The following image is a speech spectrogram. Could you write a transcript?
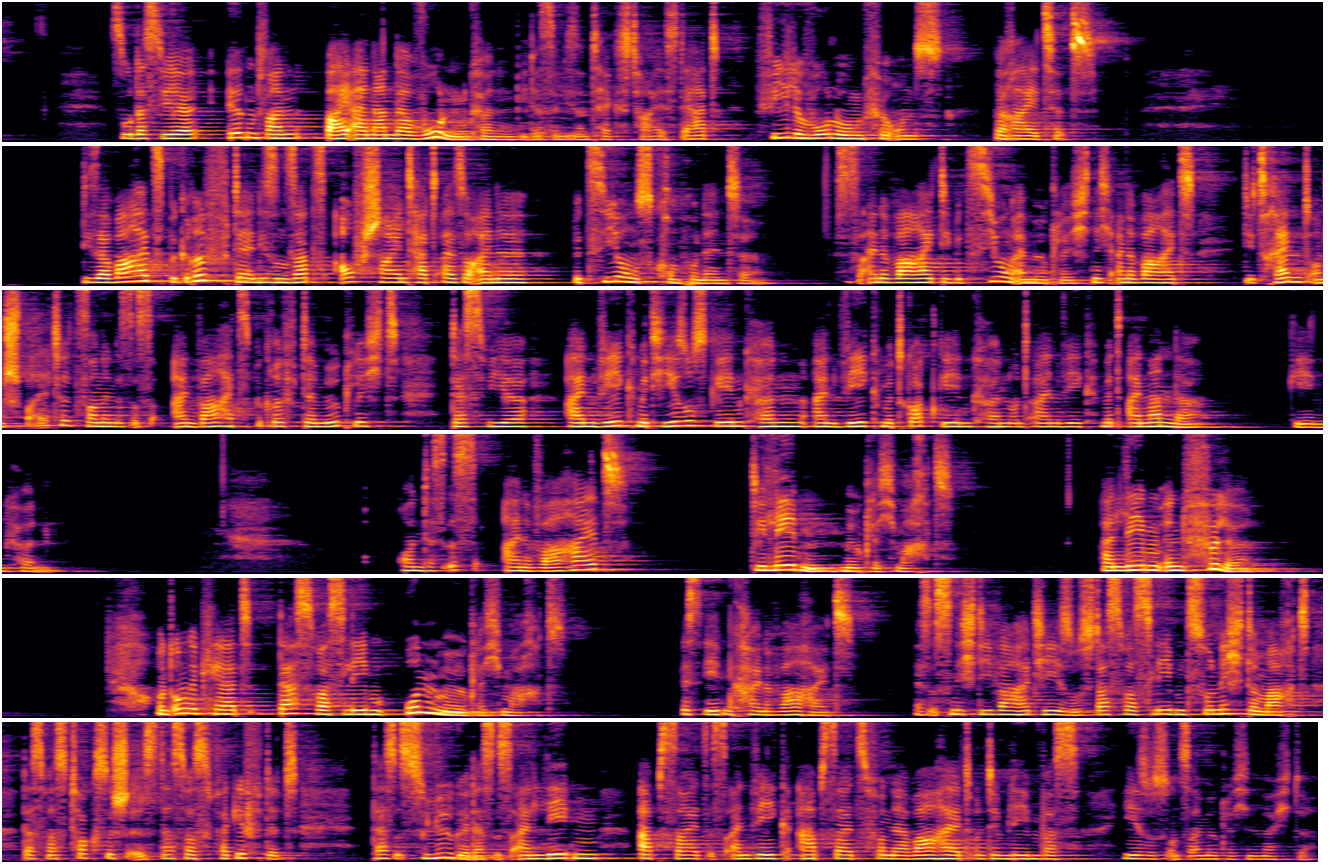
so dass wir irgendwann beieinander wohnen können, wie das in diesem Text heißt. Er hat viele Wohnungen für uns bereitet. Dieser Wahrheitsbegriff, der in diesem Satz aufscheint, hat also eine Beziehungskomponente. Es ist eine Wahrheit, die Beziehung ermöglicht, nicht eine Wahrheit, die trennt und spaltet, sondern es ist ein Wahrheitsbegriff, der ermöglicht, dass wir einen Weg mit Jesus gehen können, einen Weg mit Gott gehen können und einen Weg miteinander gehen können. Und es ist eine Wahrheit, die Leben möglich macht. Ein Leben in Fülle. Und umgekehrt, das, was Leben unmöglich macht, ist eben keine Wahrheit. Es ist nicht die Wahrheit Jesus. Das, was Leben zunichte macht, das, was toxisch ist, das, was vergiftet, das ist Lüge. Das ist ein Leben abseits, ist ein Weg abseits von der Wahrheit und dem Leben, was Jesus uns ermöglichen möchte.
